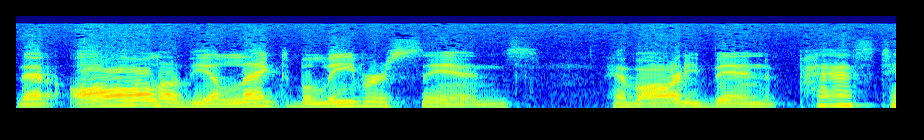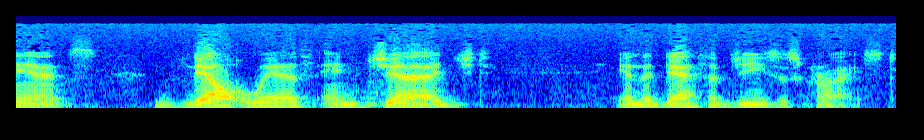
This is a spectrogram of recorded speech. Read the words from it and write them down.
that all of the elect believers' sins have already been past tense dealt with and judged in the death of Jesus Christ.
